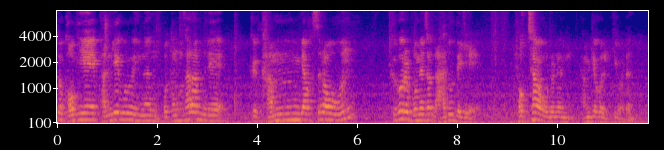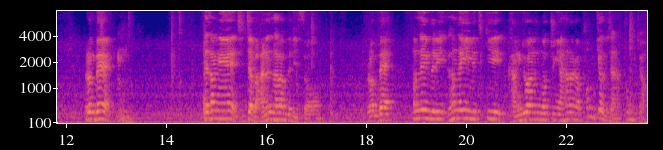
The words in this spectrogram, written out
또 거기에 관객으로 있는 보통 사람들의 그 감격스러운 그거를 보면서 나도 되게 벅차오르는 감격을 느끼거든. 그런데 세상에 진짜 많은 사람들이 있어. 그런데 선생님들이 선생님이 특히 강조하는 것 중에 하나가 품격이잖아. 품격.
